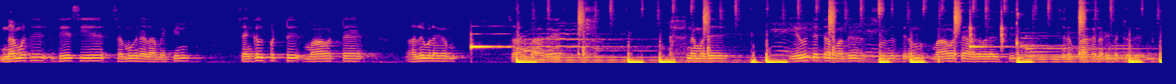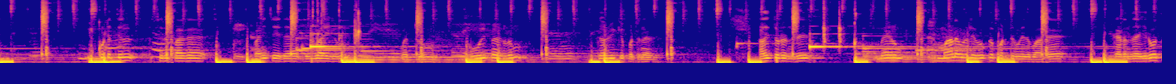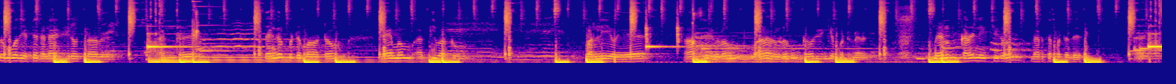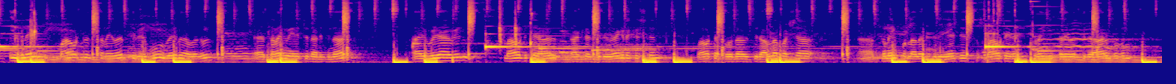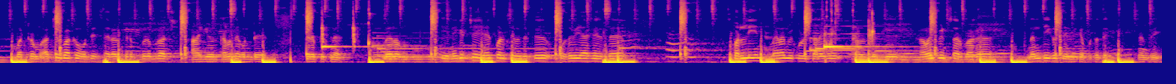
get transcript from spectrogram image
நமது தேசிய சமூக நல அமைப்பின் செங்கல்பட்டு மாவட்ட அலுவலகம் சார்பாக நமது எழுபத்தெட்டாம் ஆண்டு சுதந்திர தினம் மாவட்ட அலுவலகத்தில் சிறப்பாக நடைபெற்றது. இக்கூட்டத்தில் சிறப்பாக பணி செய்த நிர்வாகிகளும் மற்றும் உறுப்பினர்களும் கௌரவிக்கப்பட்டனர். அதைத் தொடர்ந்து மேலும் மாணவர்களை ஊக்கப்படுத்தும் விதமாக கடந்த இருபத்தொம்போது எட்டு ரெண்டாயிரத்தி இருபத்தி நாலு அன்று செங்கல்பட்டு மாவட்டம் நேமம் அத்திவாக்கம் பள்ளியுடைய ஆசிரியர்களும் மாணவர்களும் கௌரவிக்கப்பட்டனர். மேலும் கலை நிகழ்ச்சிகளும் நடத்தப்பட்டது. இதனை மாவட்ட தலைவர் திரு மு. வேலு அவர்கள் தலைமையேற்று நடத்தினார். இவ்விழாவில் மாவட்ட செயலாளர் டாக்டர் திரு வெங்கடகிருஷ்ணன் மாவட்ட பொருளாளர் திரு அல்லா பாஷா துணை பொருளாளர் திரு ஏஜஸ் மாவட்ட இணை- துணை தலைவர் திரு ஆறுமுகம் மற்றும் அச்சல்பாக்கம் ஒன்றிய செயலாளர் திரு பிரபுராஜ் ஆகியோர் கலந்து கொண்டு சிறப்பித்தனர். மேலும் இந்நிகழ்ச்சியை ஏற்பாடு செய்வதற்கு உதவியாக இருந்த பள்ளியின் மேலாண்மை குழு தலைமை அவர்களுக்கு அமைப்பின் சார்பாக நன்றிகள் தெரிவிக்கப்பட்டது. நன்றி.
